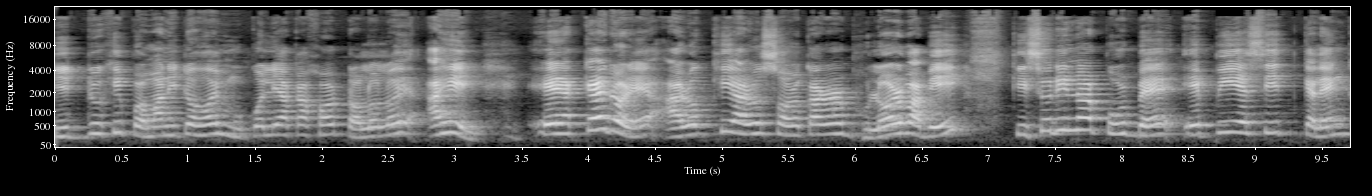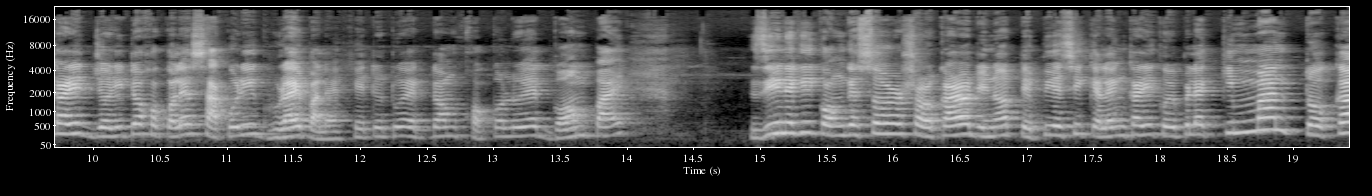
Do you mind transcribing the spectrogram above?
নিৰ্দোষী প্ৰমাণিত হৈ মুকলি আকাশৰ তললৈ আহিল। একেদৰে আৰক্ষী আৰু চৰকাৰৰ ভুলৰ বাবেই কিছুদিনৰ পূৰ্বে এ পি এছ চিত কেলেংকাৰীত জড়িতসকলে চাকৰি ঘূৰাই পালে। সেইটোতো একদম সকলোৱে গম পায়। যি নেকি কংগ্ৰেছৰ চৰকাৰৰ দিনত এ পি এছ চি কেলেংকাৰী কৰি পেলাই কিমান টকা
